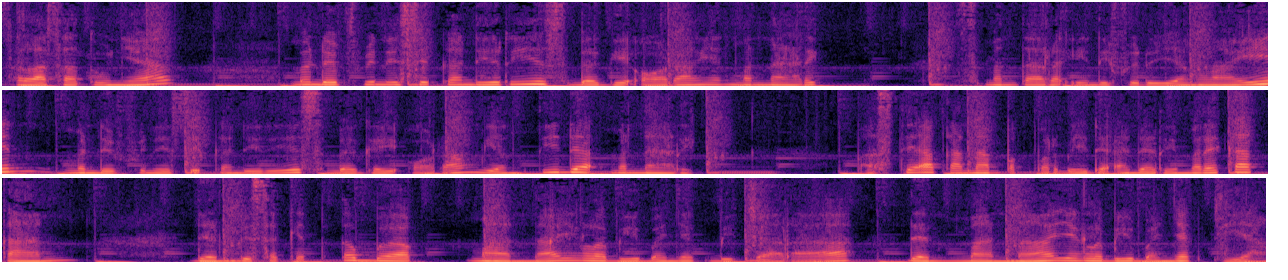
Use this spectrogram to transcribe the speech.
Salah satunya mendefinisikan diri sebagai orang yang menarik, sementara individu yang lain mendefinisikan diri sebagai orang yang tidak menarik. Pasti akan nampak perbedaan dari mereka kan? Dan bisa kita tebak mana yang lebih banyak bicara dan mana yang lebih banyak diam.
